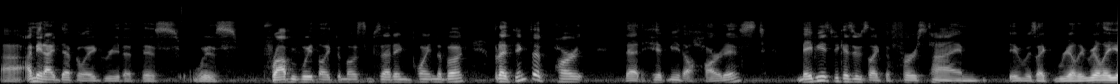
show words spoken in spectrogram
uh, I mean, I definitely agree that this was probably like the most upsetting point in the book. But I think the part that hit me the hardest, maybe it's because it was like the first time it was like really, really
